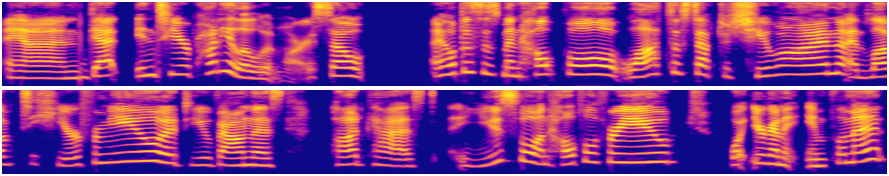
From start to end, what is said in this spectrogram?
and get into your body a little bit more. So I hope this has been helpful. Lots of stuff to chew on. I'd love to hear from you if you found this podcast useful and helpful for you, what you're going to implement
